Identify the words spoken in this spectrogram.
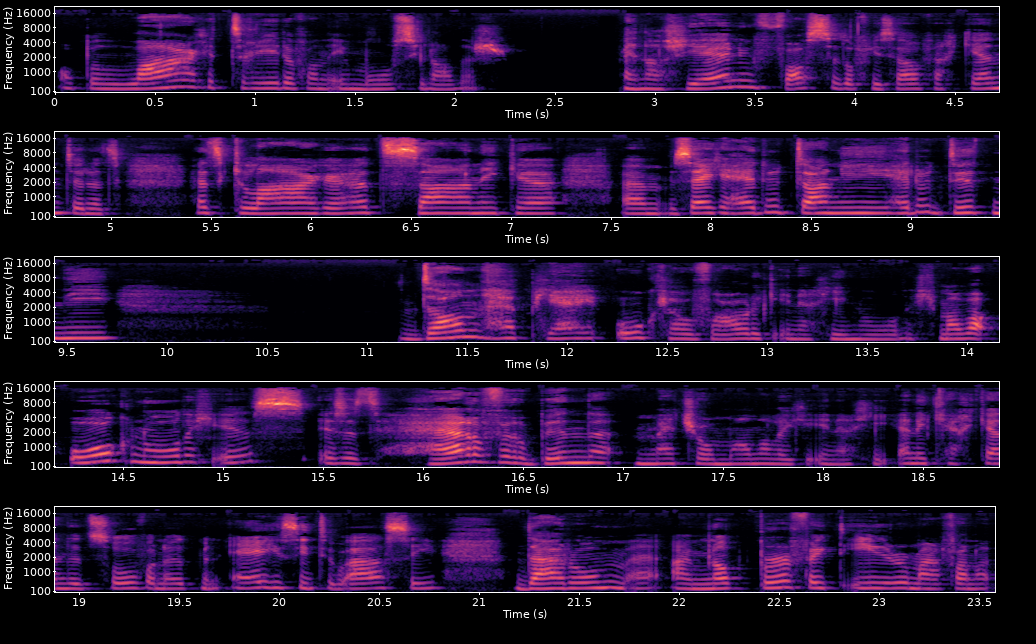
Op een lage treden van emotieladder. En als jij nu vastzit of jezelf herkent in het, het klagen, het zaniken, um, zeggen hij doet dat niet, hij doet dit niet, dan heb jij ook jouw vrouwelijke energie nodig. Maar wat ook nodig is, is het herverbinden met jouw mannelijke energie. En ik herken dit zo vanuit mijn eigen situatie. Daarom, I'm not perfect either, maar van,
